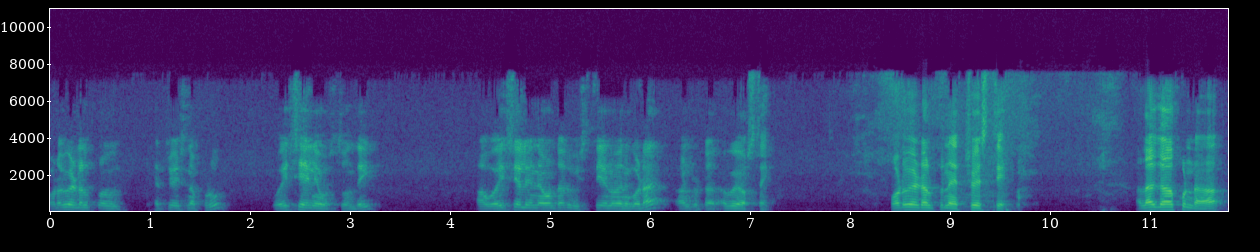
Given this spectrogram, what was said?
పొడవు వెడల్పు నెచ్చవేసినప్పుడు వైశాల్యం వస్తుంది. ఆ వైశాల్యం ఏమంటారు? విస్తీర్ణం అని కూడా అంటుంటారు. అవి వస్తాయి. పొడవు వెడల్పుని హెచ్చవేస్తే అలా కాకుండా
